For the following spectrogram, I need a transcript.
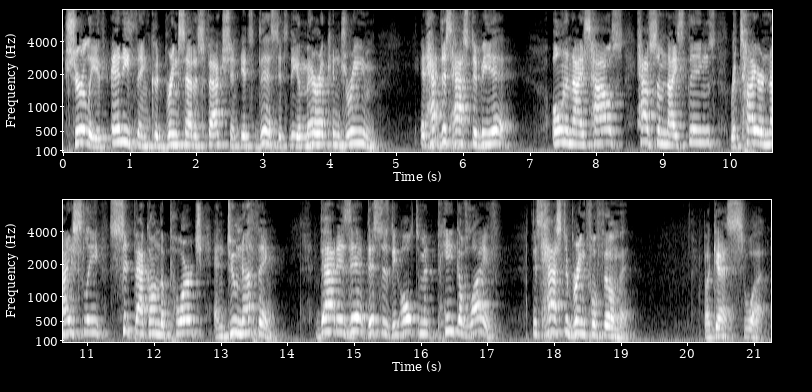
Surely, if anything could bring satisfaction, it's this it's the American dream. It ha- this has to be it. Own a nice house, have some nice things, retire nicely, sit back on the porch, and do nothing. That is it. This is the ultimate peak of life. This has to bring fulfillment. But guess what?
